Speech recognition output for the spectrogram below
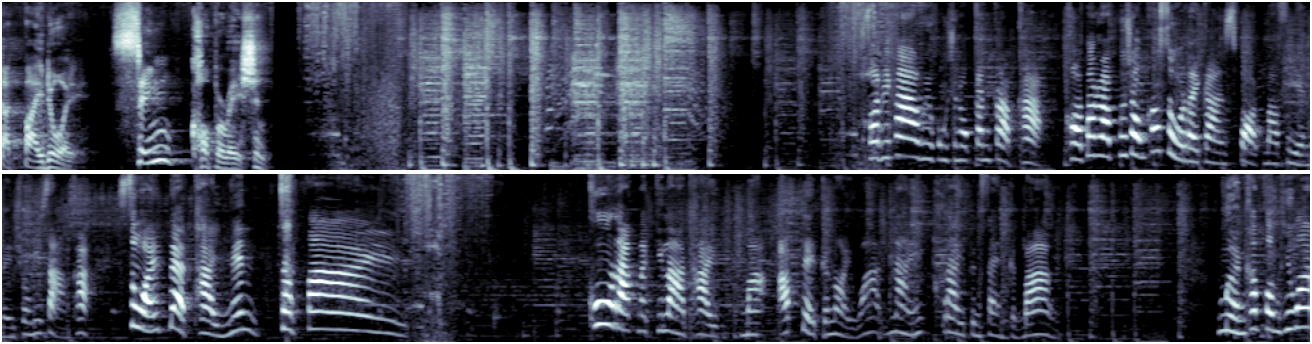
จัดไปโดย Sing Corporation สวัสดีค่ะ วิวคงชนกกันกลับค่ะ ขอต้อนรับผู้ชมเข้าสู่รายการ Sport Mafia ในช่วงที่ 3 ค่ะ สวยแบบถ่ายเม่นจัดไป คู่รักนักกีฬาไทยมาอัปเดตกันหน่อยว่าไหนใครเป็นแฟนกันบ้าง เหมือนคำคมที่ว่า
